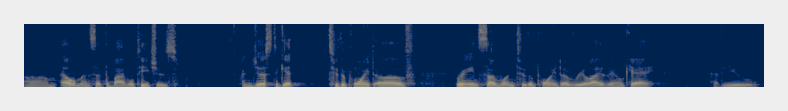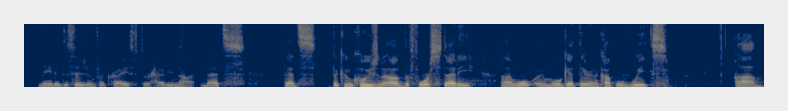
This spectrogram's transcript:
um, elements that the Bible teaches. And just to get to the point of bringing someone to the point of realizing, okay, have you made a decision for Christ or have you not? That's, that's the conclusion of the fourth study, uh, we'll, and we'll get there in a couple of weeks. Um,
